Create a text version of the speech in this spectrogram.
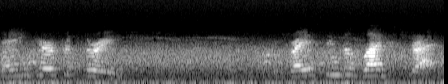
Staying here for three. Embracing the leg stretch.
